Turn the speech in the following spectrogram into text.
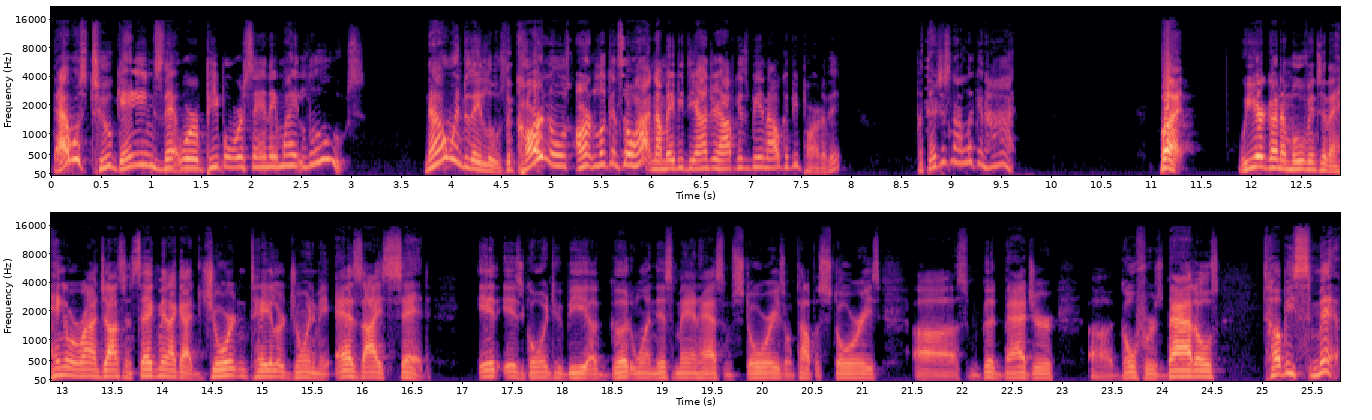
That was two games that were people were saying they might lose. Now, when do they lose? The Cardinals aren't looking so hot. Now, maybe DeAndre Hopkins being out could be part of it, but they're just not looking hot. But we are going to move into the Hanging with Ron Johnson segment. I got Jordan Taylor joining me. As I said, it is going to be a good one. This man has some stories on top of stories, uh, some good Badger uh, Gophers battles. Tubby Smith.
